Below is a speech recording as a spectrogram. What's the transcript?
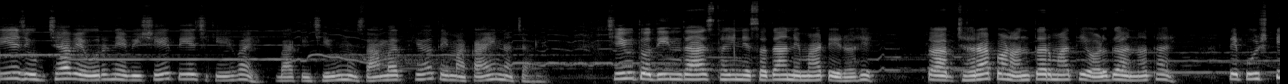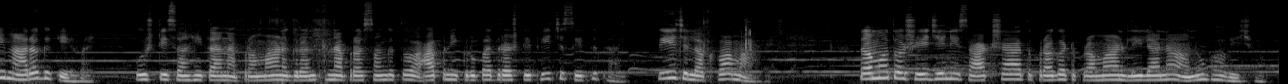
તે જ ઉપજાવે ઉરને વિશે તે જ કહેવાય. બાકી જીવનું સામર્થ્ય તેમાં કાંઈ ન ચાલે. જીવ તો દિનદાસ થઈને સદાને માટે રહે. તો આપ જરા પણ અંતરમાંથી અળગા ન થાય. તે પુષ્ટિ માર્ગ કહેવાય. પુષ્ટિ સંહિતાના પ્રમાણ ગ્રંથના પ્રસંગ તો આપની કૃપા દ્રષ્ટિથી જ સિદ્ધ થાય. તે જ લખવામાં આવે. તમે તો શ્રીજીની સાક્ષાત પ્રગટ પ્રમાણ લીલાના અનુભવી છો.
